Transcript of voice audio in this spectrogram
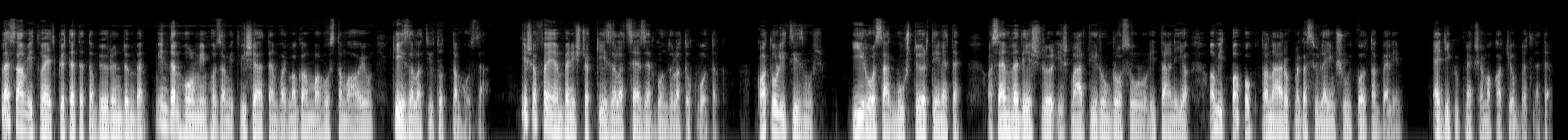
Leszámítva egy kötetet a bőröndömben, minden holmimhoz, amit viseltem vagy magammal hoztam a hajón, kéz alatt jutottam hozzá és a fejemben is csak kéz alatt szerzett gondolatok voltak. Katolicizmus, Írország bús története, a szenvedésről és mártírumról szóló litánia, amit papok, tanárok meg a szüleim súlykoltak belém. Egyiküknek sem akadt jobb ötlete.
